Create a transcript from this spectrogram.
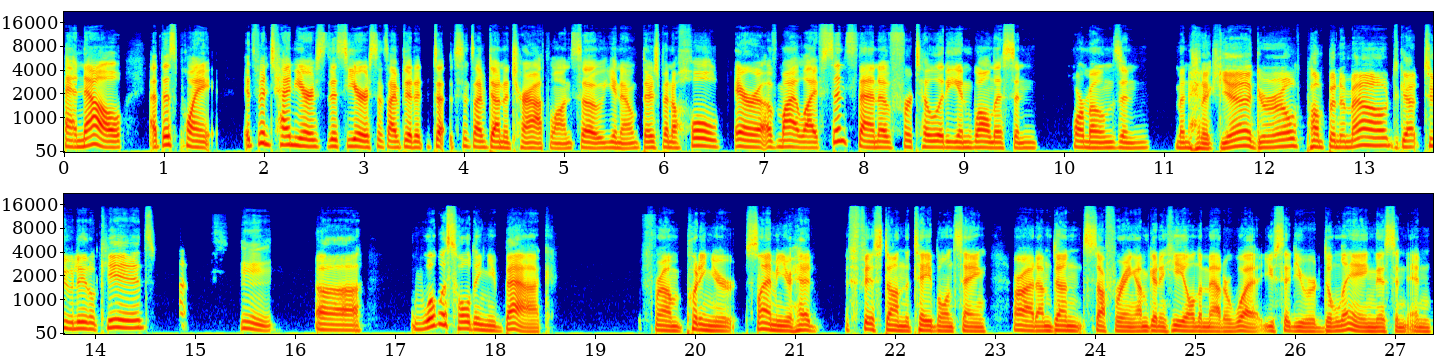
And now, at this point, it's been 10 years this year since I've did it since I've done a triathlon. So, you know, there's been a whole era of my life since then of fertility and wellness and hormones and Heck yeah, girl, pumping them out. Got two little kids. Mm. uh, what was holding you back from putting your slamming your head fist on the table and saying, "All right, I'm done suffering. I'm going to heal no matter what." You said you were delaying this and and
